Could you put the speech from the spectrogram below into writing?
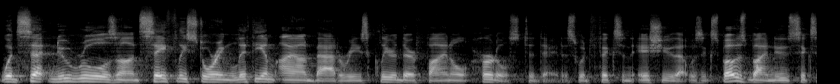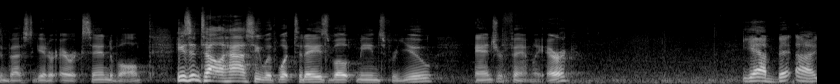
would set new rules on safely storing lithium ion batteries cleared their final hurdles today. This would fix an issue that was exposed by News 6 investigator Eric Sandoval. He's in Tallahassee with what today's vote means for you and your family. Eric? Yeah, uh,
